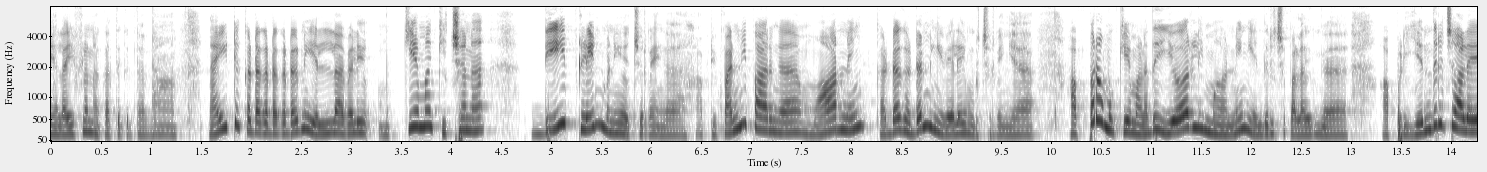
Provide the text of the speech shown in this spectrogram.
என் லைஃப்பில் நான் கற்றுக்கிட்டேன் தான் நைட்டு கட்ட கட்ட கட்டன்னு எல்லா வேலையும் முக்கியமாக கிச்சனை டீப் க்ளீன் பண்ணி வச்சுருவேங்க. அப்படி பண்ணி பாருங்கள் மார்னிங் கட கடன்னு நீங்கள் வேலையை முடிச்சிருவீங்க. அப்புறம் முக்கியமானது இயர்லி மார்னிங் எந்திரிச்சு பழகுங்க. அப்படி எந்திரிச்சாலே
